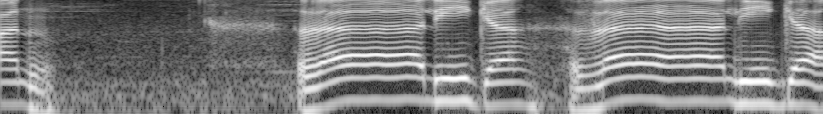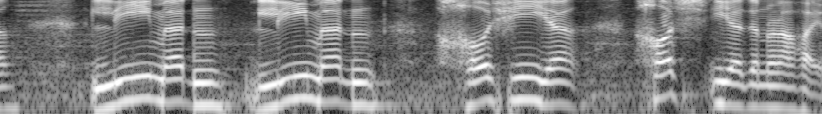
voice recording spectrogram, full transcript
আন ذلك ذلك লিমান লিমান খসিয়া খসিয়া যেন না হয়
